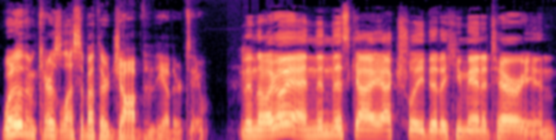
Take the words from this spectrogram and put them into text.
One of them cares less about their job than the other two. And then they're like, oh yeah, and then this guy actually did a humanitarian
